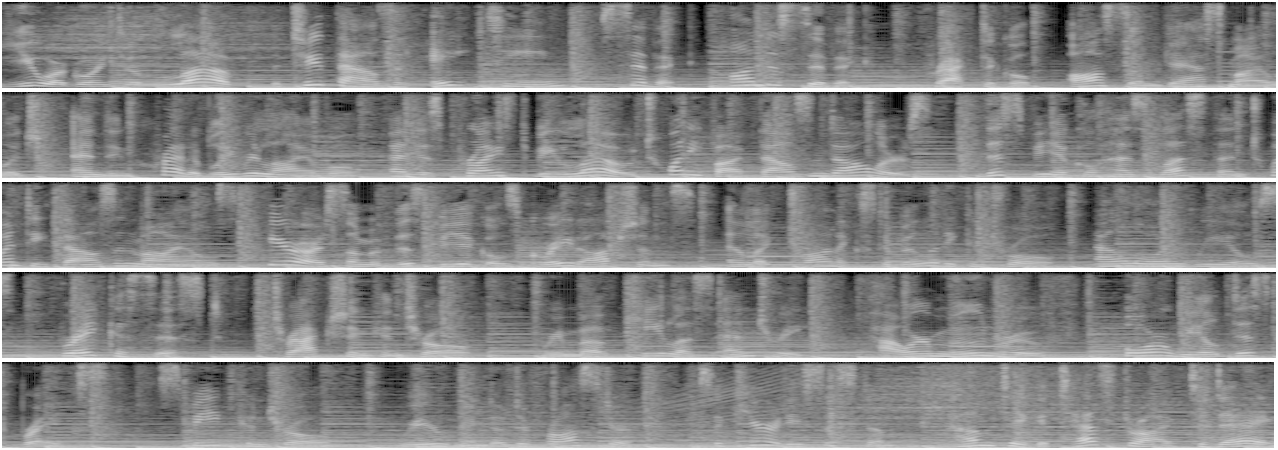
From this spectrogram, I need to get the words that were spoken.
You are going to love the 2018 Civic, Honda Civic. Practical, awesome gas mileage, and incredibly reliable, and is priced below $25,000. This vehicle has less than 20,000 miles. Here are some of this vehicle's great options. Electronic stability control, alloy wheels, brake assist, traction control, remote keyless entry, power moonroof, four-wheel disc brakes, speed control, rear window defroster, security system. Come take a test drive today.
